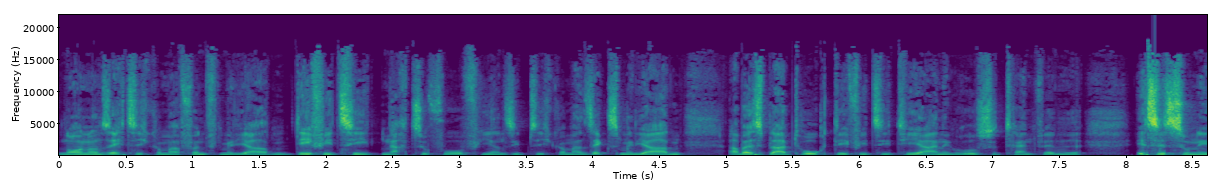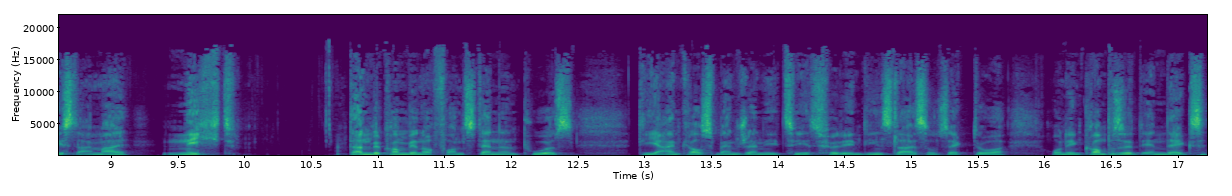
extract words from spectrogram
69,5 Milliarden Defizit, nach zuvor 74,6 Milliarden. Aber es bleibt hochdefizitär. Eine große Trendwende ist es zunächst einmal nicht. Dann bekommen wir noch von Standard Poor's die Einkaufsmanager-Indizes für den Dienstleistungssektor und den Composite Index.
